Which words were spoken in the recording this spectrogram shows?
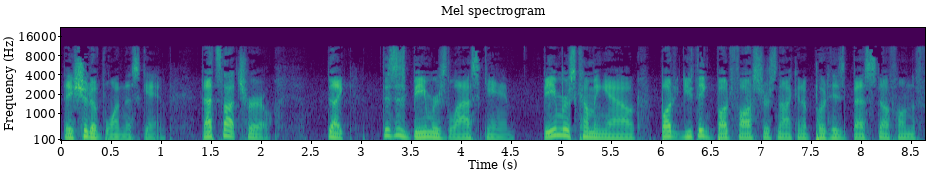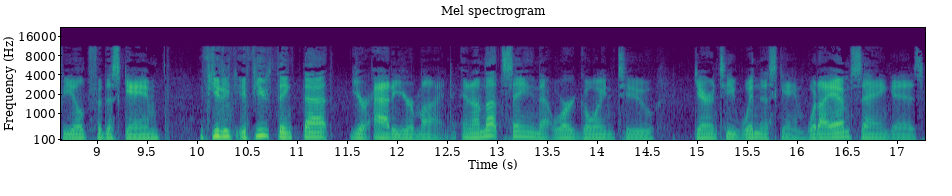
they should have won this game. That's not true. Like this is Beamer's last game. Beamer's coming out, but you think Bud Foster's not going to put his best stuff on the field for this game? If you if you think that, you're out of your mind. And I'm not saying that we're going to guarantee win this game. What I am saying is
